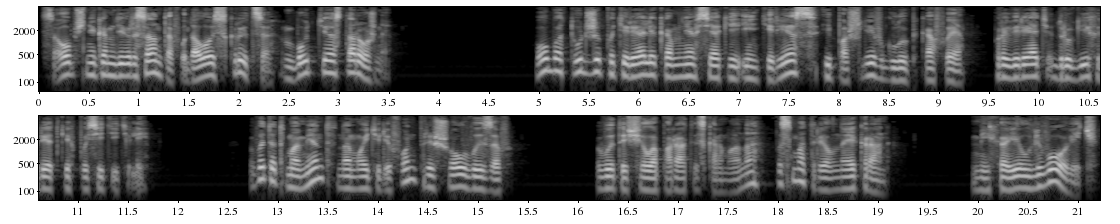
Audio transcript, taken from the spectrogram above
Сообщникам диверсантов удалось скрыться, будьте осторожны. Оба тут же потеряли ко мне всякий интерес и пошли вглубь кафе, проверять других редких посетителей. В этот момент на мой телефон пришел вызов. Вытащил аппарат из кармана, посмотрел на экран. «Михаил Львович».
